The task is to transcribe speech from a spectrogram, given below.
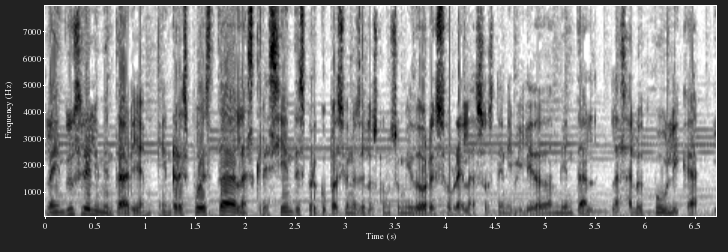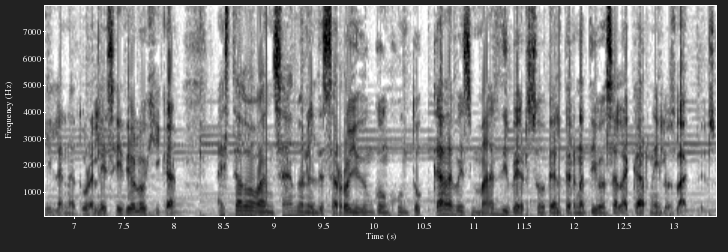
La industria alimentaria, en respuesta a las crecientes preocupaciones de los consumidores sobre la sostenibilidad ambiental, la salud pública y la naturaleza ideológica, ha estado avanzando en el desarrollo de un conjunto cada vez más diverso de alternativas a la carne y los lácteos,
